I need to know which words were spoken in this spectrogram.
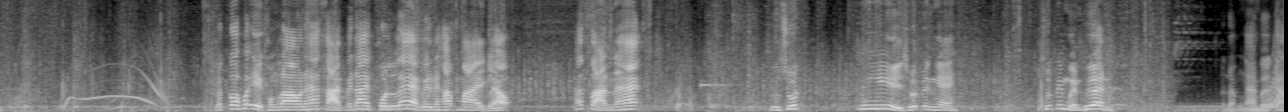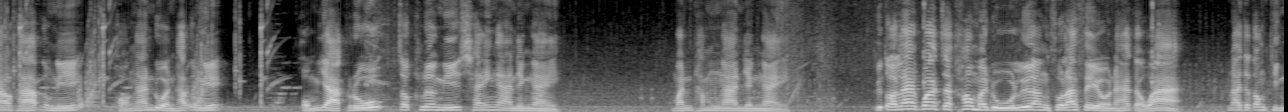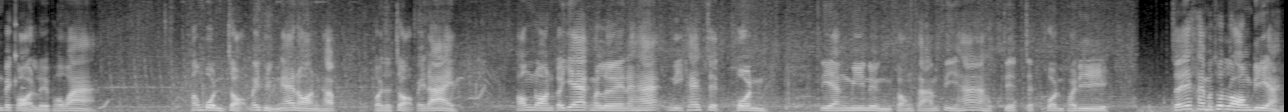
แล้วก็พระเอกของเรานะฮะขาดไม่ได้คนแรกเลยนะครับ มาอีกแล้วทัศสันนะฮะดูชุดนี่ชุดเป็นไง ชุดไม่เหมือนเพื่อนระดับงานเบอร์ 9 ครับ ตรงนี้ของานด่วนครับตรงนี้ ผมอยากรู้เจ้าเครื่องนี้ใช้งานยังไง มันทำงานยังไง คือตอนแรกว่าจะเข้ามาดูเรื่องโซลาร์เซลล์นะฮะ แต่ว่าน่าจะต้องทิ้งไปก่อนเลยเพราะว่า ข้างบนเจาะไม่ถึงแน่นอนครับกว่าจะเจาะไปได้ ห้องนอนก็แยกมาเลยนะฮะ มีแค่ 7 คน เตียงมี 1 2 3 4 5 6 7 7 คนพอดี จะให้ใครมาทดลองดีอะ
